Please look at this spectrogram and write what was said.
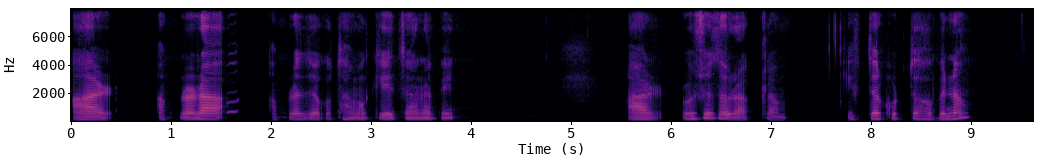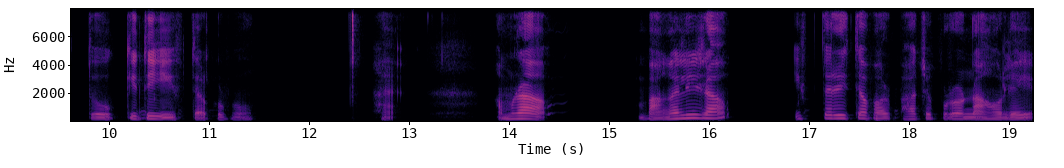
আর আপনারা, আপনাদের কথা আমাকে জানাবেন। আর রোজা তো রাখলাম। ইফতার করতে হবে না। তো কী দিয়ে ইফতার করব? হ্যাঁ আমরা বাঙালিরা ইফতারিতে আবার ভাজা পোড়া না হলে,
